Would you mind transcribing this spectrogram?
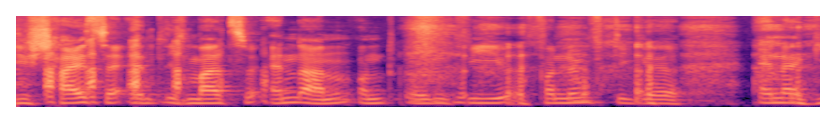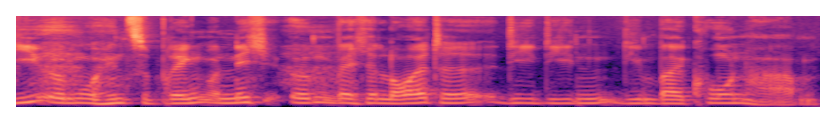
die Scheiße endlich mal zu ändern und irgendwie vernünftige Energie irgendwo hinzubringen und nicht irgendwelche Leute, die, die, die einen Balkon haben.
